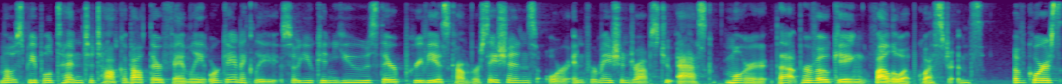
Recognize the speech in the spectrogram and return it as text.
most people tend to talk about their family organically, so you can use their previous conversations or information drops to ask more thought provoking follow up questions. Of course,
